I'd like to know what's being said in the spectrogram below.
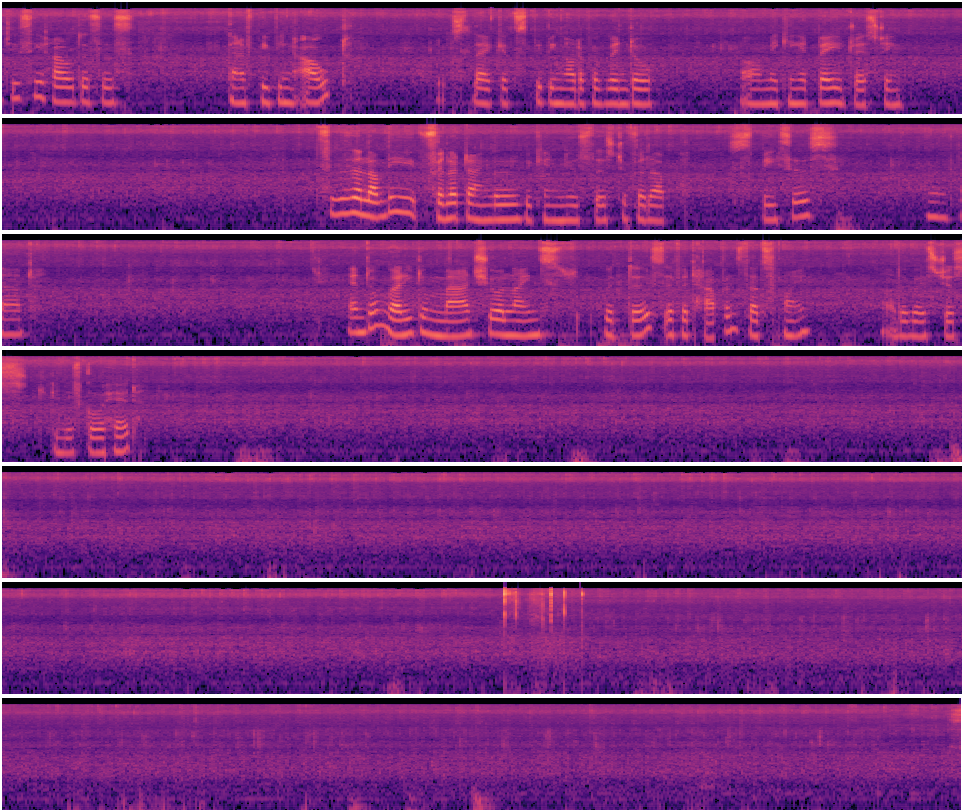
do you see how this is kind of peeping out? Looks like it's peeping out of a window uh, making it very interesting. So this is a lovely filler tangle. We can use this to fill up spaces like that. And don't worry to match your lines with this. If it happens that's fine. Otherwise just can just go ahead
